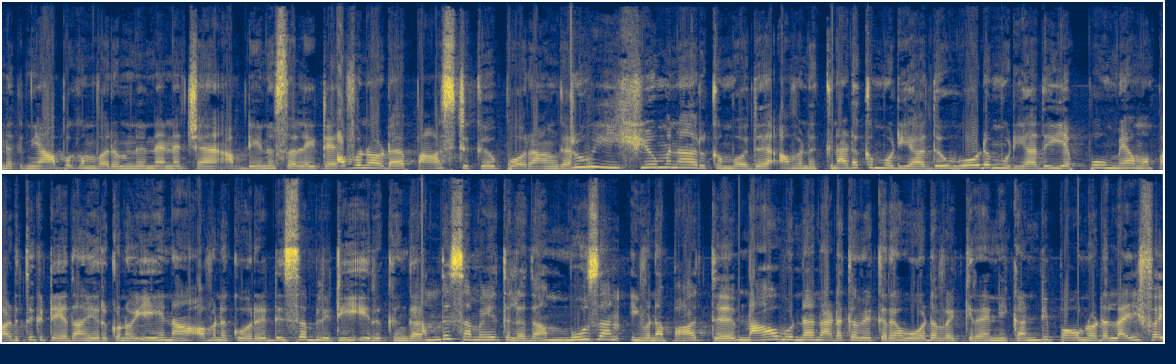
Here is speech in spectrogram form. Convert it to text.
எனக்கு ஞாபகம் வரும்னு நினைச்சேன் அப்படின்னு சொல்லிட்டு அவனோட பாஸ்ட்டுக்கு போறாங்க. ரூயி ஹியூமனா இருக்கும்போது அவனுக்கு நடக்க முடியாது ஓட முடியாது எப்பவுமே அவன் படுத்துக்கிட்டே தான் இருக்கணும். ஏன்னா அவனுக்கு ஒரு டிசபிலிட்டி இருக்குங்க. அந்த சமயத்துல தான் மூசான் இவனை பார்த்து நான் உன்னை நடக்க வைக்கிறேன் ஓட வைக்கிறேன். நீ கண்டிப்பா உன்னோட லைஃபை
